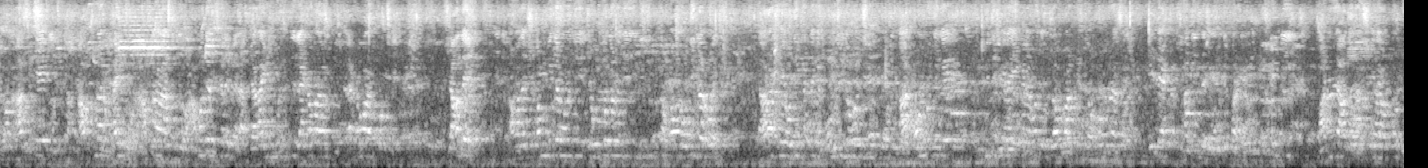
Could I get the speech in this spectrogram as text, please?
এবং আজকে আপনার ভাই আপনার আমাদের ছেলেমেয়েরা যারা ইউনিভার্সিটি লেখাপড়া লেখাপড়া করছে, যাদের আমাদের সংবিধান অনুযায়ী যোগ্যতা অনুযায়ী নিযুক্ত হওয়ার অধিকার রয়েছে তারা সেই অধিকার থেকে বঞ্চিত হচ্ছে। আর অন্যদিকে বিদেশিরা এখানে আমাদের জব মার্কেট দখল করে আছে, এটা একটা স্বাধীন দেশে হতে পারে। এটি মাননীয় আদালত সেই অত্যন্ত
